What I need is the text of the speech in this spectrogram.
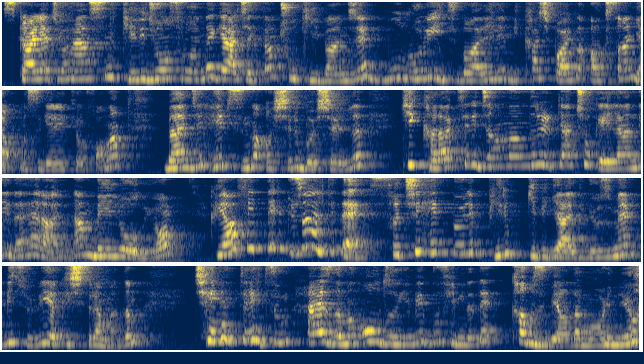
Scarlett Johansson Kelly Jones rolünde gerçekten çok iyi bence. Bu rolü itibariyle birkaç farklı aksan yapması gerekiyor falan. Bence hepsinde aşırı başarılı ki karakteri canlandırırken çok eğlendiği de her halinden belli oluyor. Kıyafetleri güzeldi de saçı hep böyle peruk gibi geldi gözüme. Bir türlü yakıştıramadım. Channing Tatum her zaman olduğu gibi bu filmde de kabız bir adam oynuyor.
